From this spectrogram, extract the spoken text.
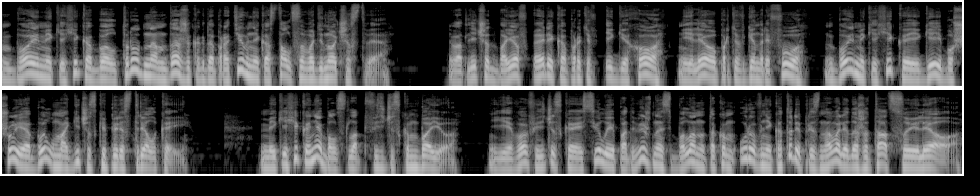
Бой Микихика был трудным, даже когда противник остался в одиночестве. В отличие от боёв Эрика против Игихо и Лео против Генри Фу, бой Микихика и Гей Бушуя был магической перестрелкой. Микихика не был слаб в физическом бою. Его физическая сила и подвижность была на таком уровне, который признавали даже Тацу и Лео.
